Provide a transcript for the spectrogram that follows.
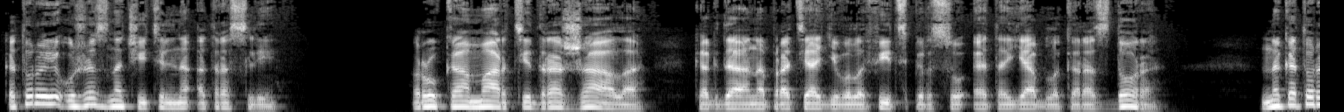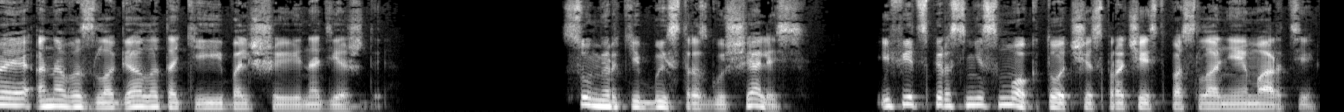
которые уже значительно отросли. Рука Марти дрожала, когда она протягивала Фитцперсу это яблоко раздора, на которое она возлагала такие большие надежды. Сумерки быстро сгущались, и Фитцперс не смог тотчас прочесть послание Марти,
